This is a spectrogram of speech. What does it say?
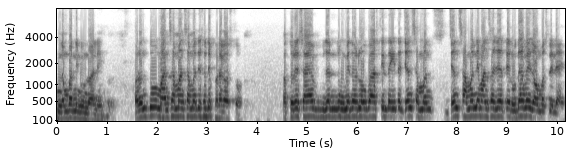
नंबरने निवडून आले. परंतु माणसा माणसामध्ये सुद्धा फरक असतो. कतोरे साहेब जर उमेदवारला उभा असतील तर इथं जनसंबंध जनसामान्य माणसाच्या ते हृदयामध्ये जाऊन बसलेले आहेत.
